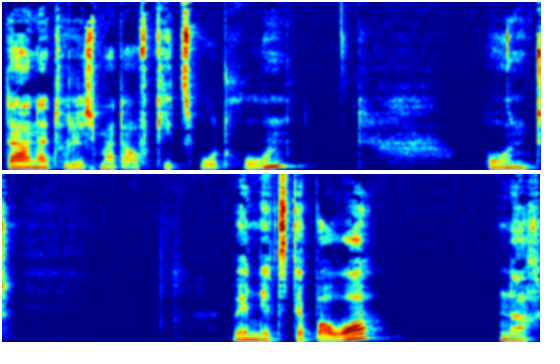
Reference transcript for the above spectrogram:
da natürlich Matt auf G2 drohen. Und wenn jetzt der Bauer nach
